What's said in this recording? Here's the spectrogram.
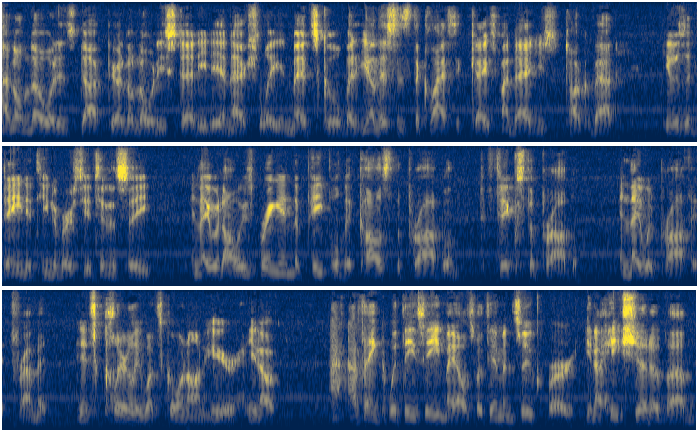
I don't know what his doctor, I don't know what he studied in actually in med school, but you know, this is the classic case. My dad used to talk about. He was a dean at the University of Tennessee, and they would always bring in the people that caused the problem to fix the problem, and they would profit from it. And it's clearly what's going on here. You know, I, I think with these emails with him and Zuckerberg, you know, he should have um,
